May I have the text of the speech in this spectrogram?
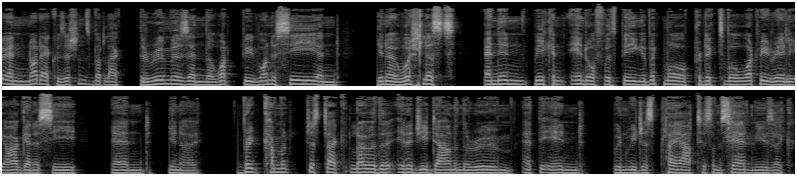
and not acquisitions, but like the rumors and the what we want to see and you know wish lists, and then we can end off with being a bit more predictable what we really are going to see, and you know bring come just like lower the energy down in the room at the end when we just play out to some sad music.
